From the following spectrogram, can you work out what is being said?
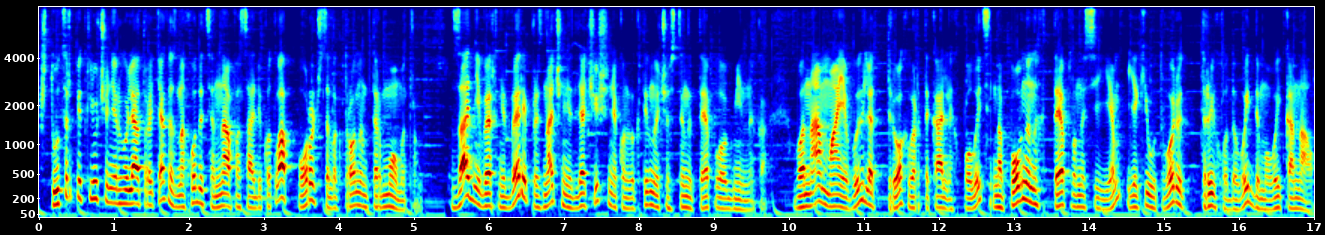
Штуцер підключення регулятора тяги знаходиться на фасаді котла поруч з електронним термометром. Задні верхні двері призначені для чищення конвективної частини теплообмінника. Вона має вигляд трьох вертикальних полиць, наповнених теплоносієм, які утворюють триходовий димовий канал.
